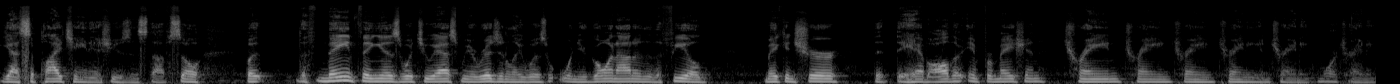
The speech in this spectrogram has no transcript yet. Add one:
You got supply chain issues and stuff. So, but the main thing is what you asked me originally was when you're going out into the field, making sure that they have all the information, train, train, train, training, and training, more training.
